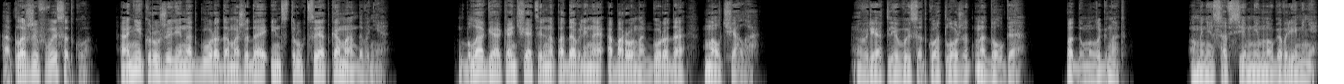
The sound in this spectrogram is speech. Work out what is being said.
Отложив высадку, они кружили над городом, ожидая инструкции от командования. Благо, окончательно подавленная оборона города молчала. «Вряд ли высадку отложат надолго», — подумал Игнат. «У меня совсем немного времени,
